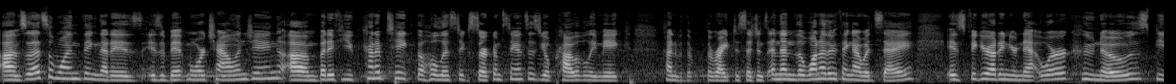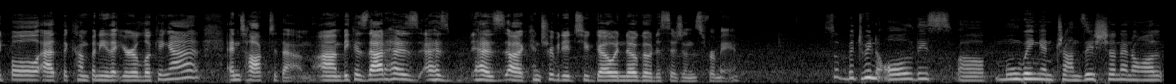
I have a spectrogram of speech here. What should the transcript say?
Um, so that's the one thing that is is a bit more challenging. Um, but if you kind of take the holistic circumstances, you'll probably make kind of the, the right decisions. And then the one other thing I would say is figure out in your network who knows people at the company that you're looking at and talk to them um, because that has has has uh, contributed to go and no go decisions for me. So between all this uh, moving and transition and all,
